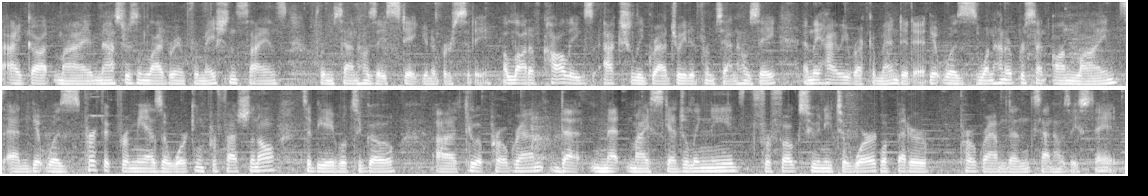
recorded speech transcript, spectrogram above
I got my Master's in Library Information Science from San Jose State University. A lot of colleagues actually graduated from San Jose and they highly recommended it. It was 100% online and it was perfect for me as a working professional to be able to go uh, through a program that met my scheduling needs. For folks who need to work, what better program than San Jose State?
